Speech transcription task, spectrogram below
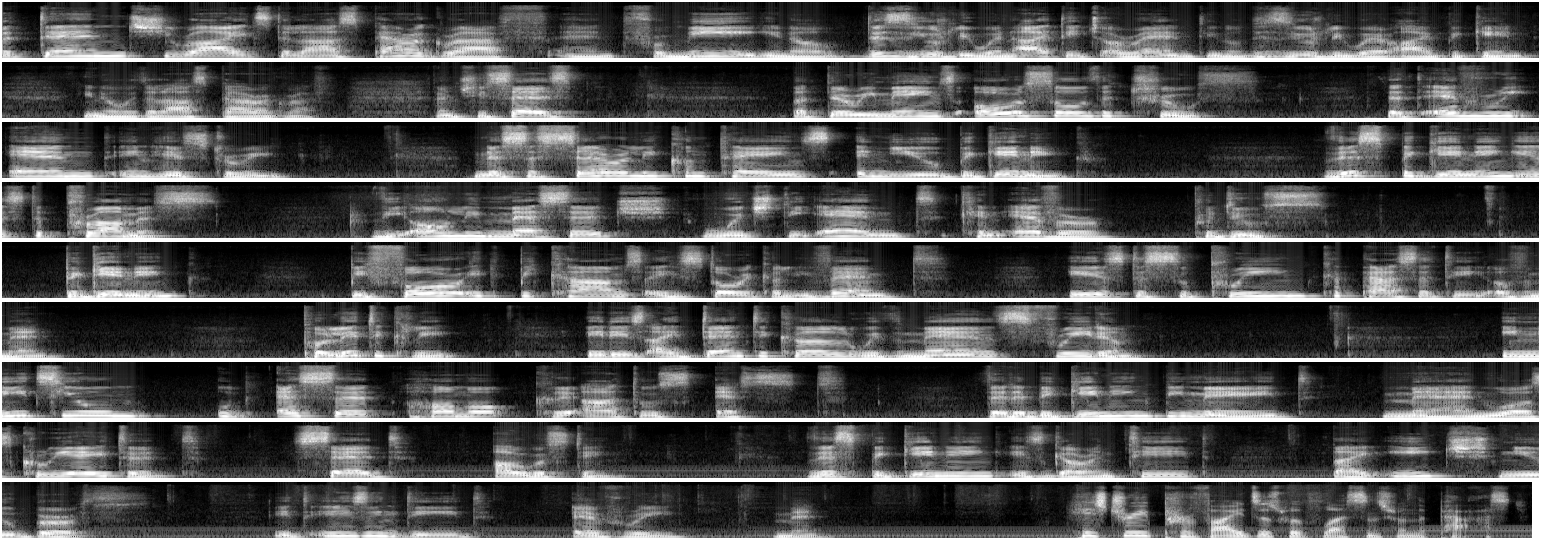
but then she writes the last paragraph, and for me, you know, this is usually when I teach Arendt, you know, this is usually where I begin, you know, with the last paragraph. And she says, But there remains also the truth that every end in history necessarily contains a new beginning. This beginning is the promise, the only message which the end can ever produce. Beginning, before it becomes a historical event, is the supreme capacity of men. Politically, it is identical with man's freedom. Initium ut esset homo creatus est that a beginning be made, man was created, said Augustine. This beginning is guaranteed by each new birth. It is indeed every man. History provides us with lessons from the past.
